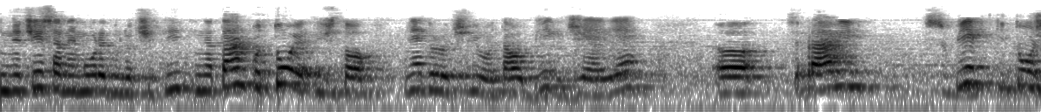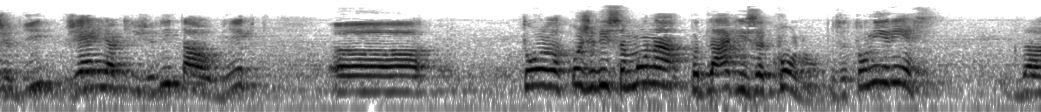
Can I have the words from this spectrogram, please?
in nečesa ne more določiti. In natanko to je tisto nedoločljivo, ta objekt želje. Uh, se pravi, subjekt, ki to želi, želja, ki želi ta objekt, uh, to lahko želi samo na podlagi zakonov. Zato ni res, da,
